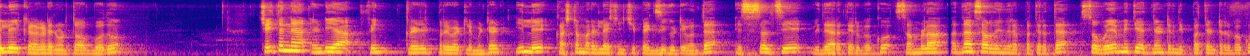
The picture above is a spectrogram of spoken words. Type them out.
ಇಲ್ಲಿ ಕೆಳಗಡೆ ನೋಡ್ತಾ ಹೋಗ್ಬೋದು. Chaitanya India fin credit private limited. ಇಲ್ಲಿ ಕಸ್ಟಮರ್ ರಿಲೇಷನ್ಶಿಪ್ ಎಕ್ಸಿಕ್ಯೂಟಿವ್ ಅಂತ ಎಸ್ ಎಸ್ ಎಲ್ ಸಿ ವಿದ್ಯಾರ್ಥಿ ಇರಬೇಕು. ಸಂಬಳ ಹದಿನಾಲ್ಕು ಸಾವಿರದ ಇನ್ನೂರ ಎಪ್ಪತ್ತಿರುತ್ತೆ. ಸೊ ವಯೋಮಿತಿ ಹದಿನೆಂಟರಿಂದ ಇಪ್ಪತ್ತೆಂಟು ಇರಬೇಕು.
